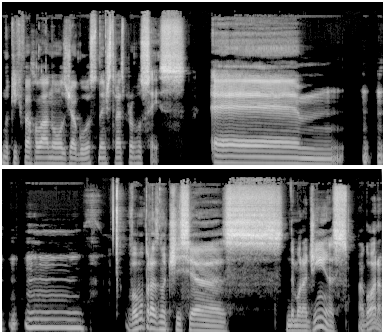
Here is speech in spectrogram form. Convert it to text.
no que, que vai rolar no 11 de agosto, daí a gente traz pra vocês. É... Vamos para as notícias demoradinhas agora.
